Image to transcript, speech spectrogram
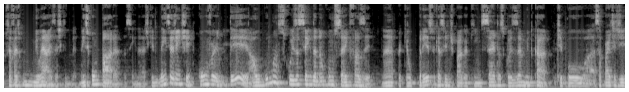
você faz com mil reais. Acho que nem se compara, assim, né? Acho que nem se a gente converter algumas coisas você ainda não consegue fazer, né? Porque o preço que a gente paga aqui em certas coisas é muito caro. Tipo, essa parte de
